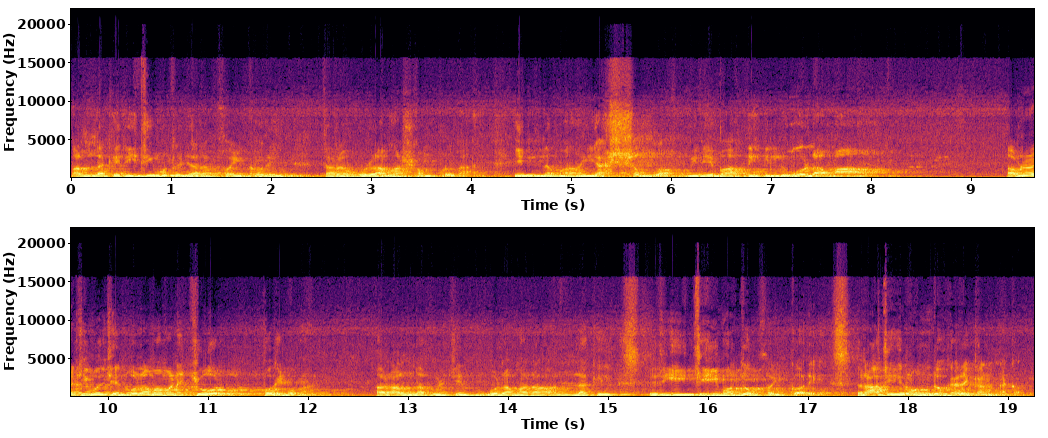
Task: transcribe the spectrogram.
আল্লাহকে রীতিমতো যারা ভয় করে, তারা ওলামা সম্প্রদায়। আপনারা কি বলছেন? ওলামা মানে চোর, পকেট আর আল্লাহ বলছেন ওলামারা আল্লাহকে রীতিমতো ভয় করে, রাতের অন্ধকারে কান্না করে।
